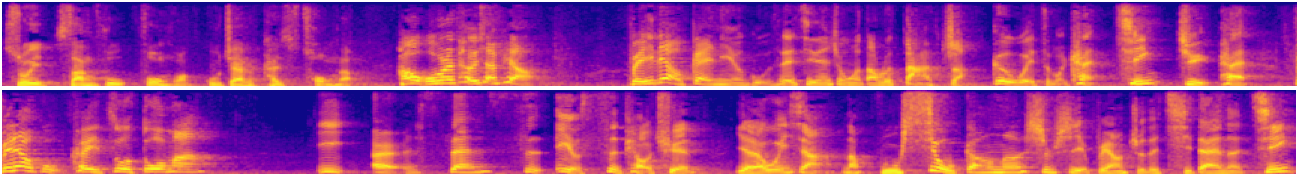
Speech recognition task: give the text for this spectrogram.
所以三富、凤凰股价就开始冲了。好，我们来投一下票。肥料概念股在今天生活当中大涨，各位怎么看？请举牌。肥料股可以做多吗？一二三四，哎，有四票圈。也来问一下，那不锈钢呢，是不是也非常值得期待呢？请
